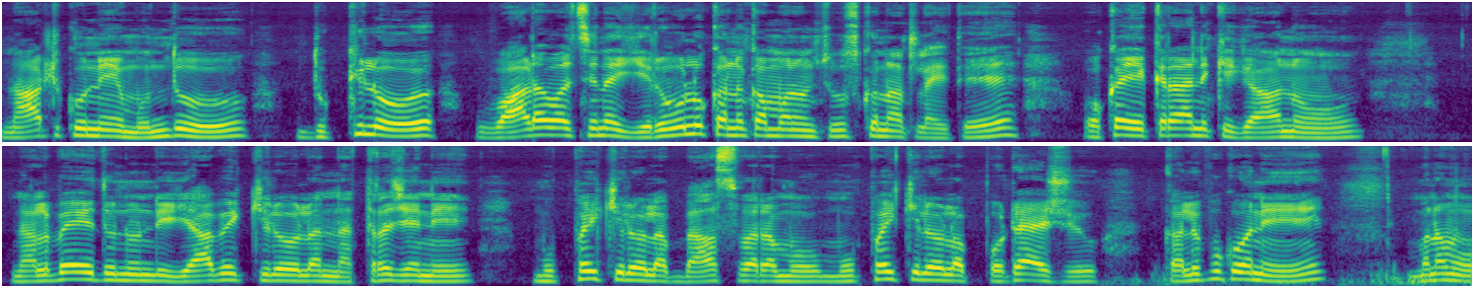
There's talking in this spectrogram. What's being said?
నాటుకునే ముందు దుక్కిలో వాడవలసిన ఎరువులు కనుక మనం చూసుకున్నట్లయితే ఒక ఎకరానికి గాను నలభై ఐదు నుండి యాభై కిలోల నత్రజని ముప్పై కిలోల భాస్వరము ముప్పై కిలోల పొటాష్ కలుపుకొని మనము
